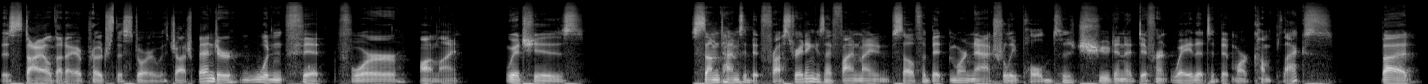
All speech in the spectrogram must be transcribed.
the style that I approached this story with Josh Bender wouldn't fit for online, which is sometimes a bit frustrating because I find myself a bit more naturally pulled to shoot in a different way that's a bit more complex. But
